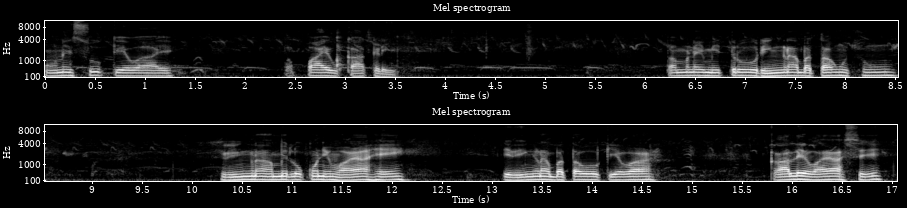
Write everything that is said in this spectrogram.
ઓને શું કહેવાય? પપાયું કાકડી તમને મિત્રો રીંગણા બતાવું છું. રીંગણા અમે લોકોને વાયા હે. એ રીંગણા બતાવો કેવા? કાલે વાયા છે.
